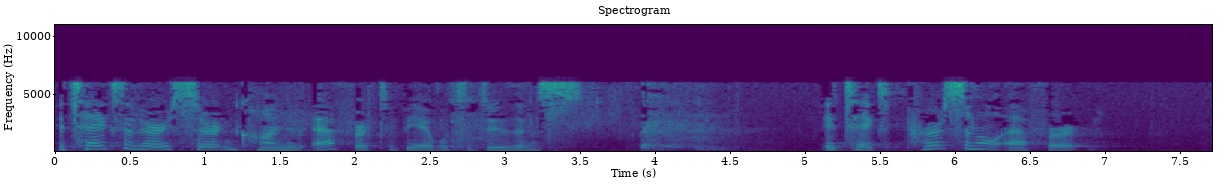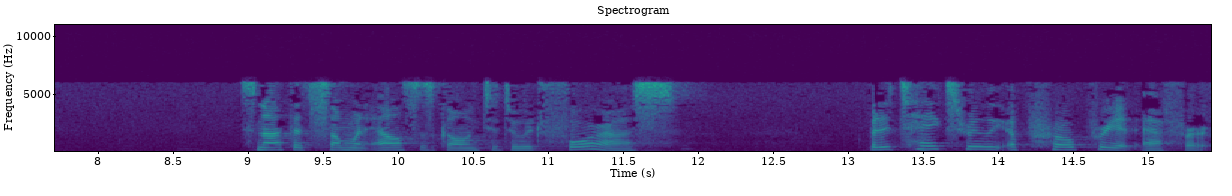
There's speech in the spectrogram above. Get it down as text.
It takes a very certain kind of effort to be able to do this. It takes personal effort. It's not that someone else is going to do it for us, but it takes really appropriate effort.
